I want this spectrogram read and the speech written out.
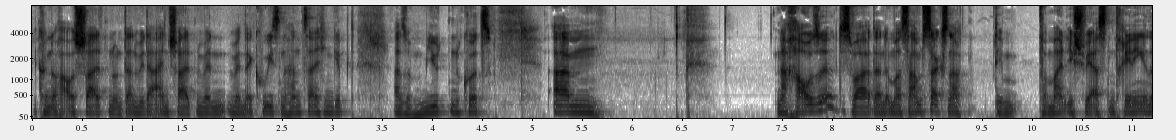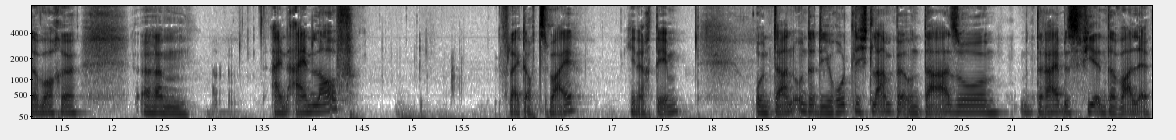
Ihr könnt auch ausschalten und dann wieder einschalten, wenn, wenn der Quiz ein Handzeichen gibt. Also muten kurz. Ähm, nach Hause, das war dann immer samstags nach dem vermeintlich schwersten Training in der Woche, ähm, ein Einlauf, vielleicht auch zwei, je nachdem. Und dann unter die Rotlichtlampe und da so drei bis vier Intervalle.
